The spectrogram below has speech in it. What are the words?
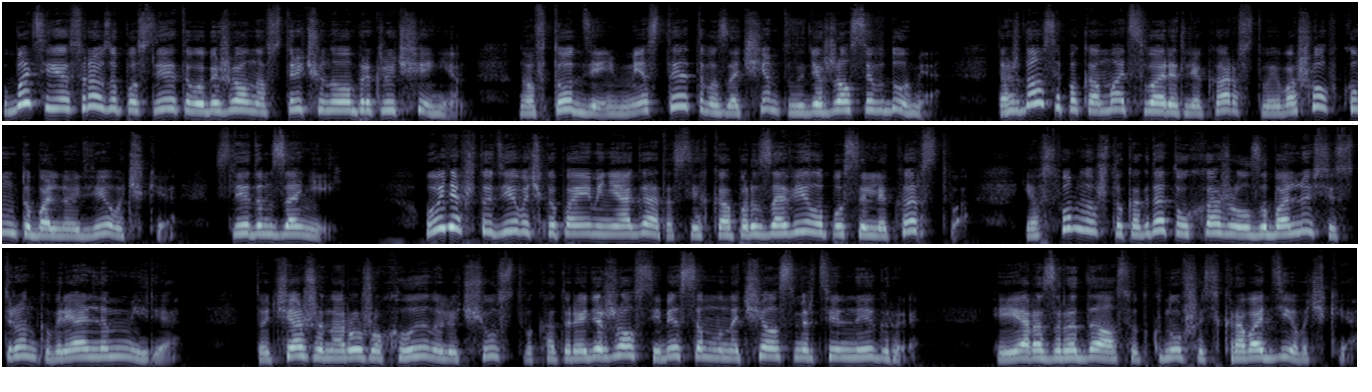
В Бете я сразу после этого убежал навстречу новым приключениям, но в тот день вместо этого зачем-то задержался в доме, дождался, пока мать сварит лекарство, и вошел в комнату больной девочки, следом за ней. Увидев, что девочка по имени Агата слегка порозовела после лекарства, я вспомнил, что когда-то ухаживал за больной сестренкой в реальном мире. Тотчас же наружу хлынули чувства, которые я держал в себе с самого начала смертельной игры. И я разрыдался, уткнувшись в кровать девочки.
